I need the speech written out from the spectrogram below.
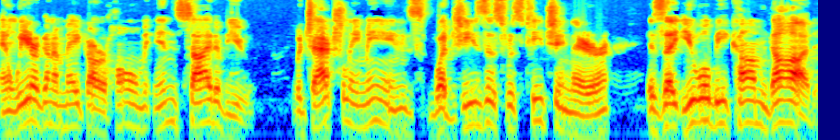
and we are going to make our home inside of you, which actually means what Jesus was teaching there is that you will become God.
